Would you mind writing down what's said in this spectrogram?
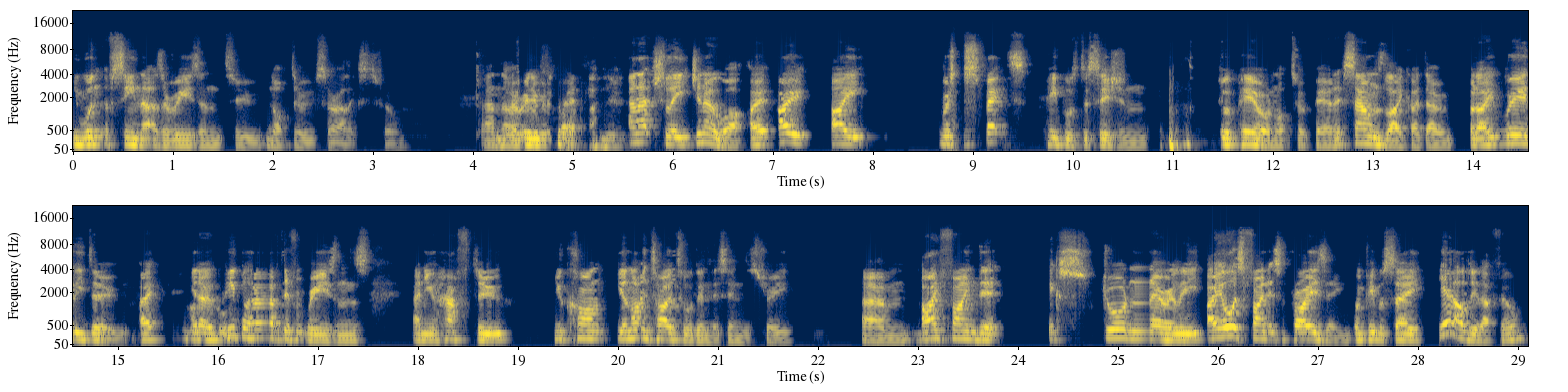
He wouldn't have seen that as a reason to not do Sir Alex's film. And I really respect that. And actually, do you know what? I I I respect people's decision to appear or not to appear. And it sounds like I don't, but I really do. I, you know, people have different reasons, and you have to. You can't. You're not entitled in this industry. Um, I find it extraordinarily. I always find it surprising when people say, "Yeah, I'll do that film."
